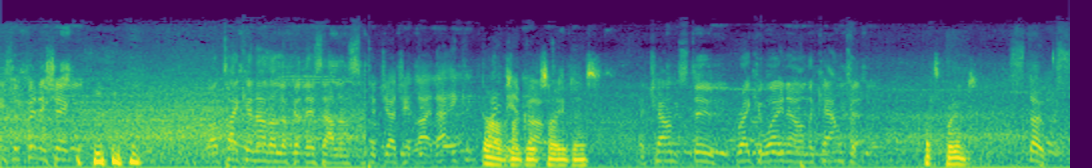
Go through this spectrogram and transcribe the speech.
Piece of finishing. well, take another look at this, Alan. To judge it like that, he can Oh, play was a good advantage. save, this. A chance to break away now on the counter. That's brilliant. Stokes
